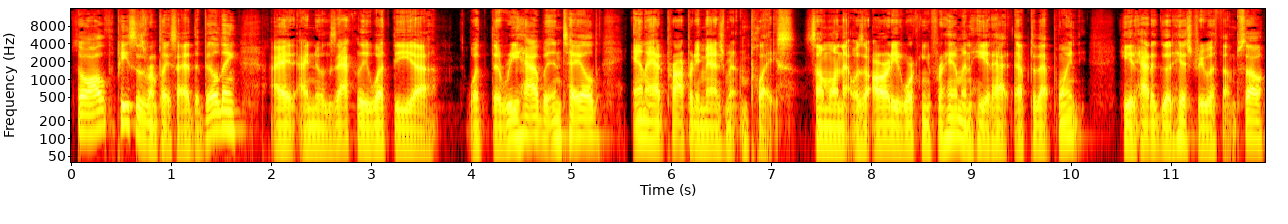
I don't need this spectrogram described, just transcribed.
So all the pieces were in place. I had the building. I, I knew exactly what the uh, what the rehab entailed, and I had property management in place. Someone that was already working for him, and he had had up to that point, he had had a good history with them. So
